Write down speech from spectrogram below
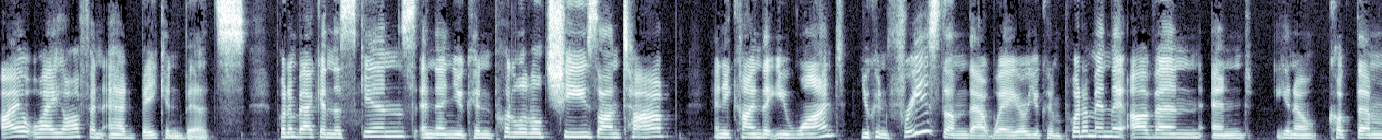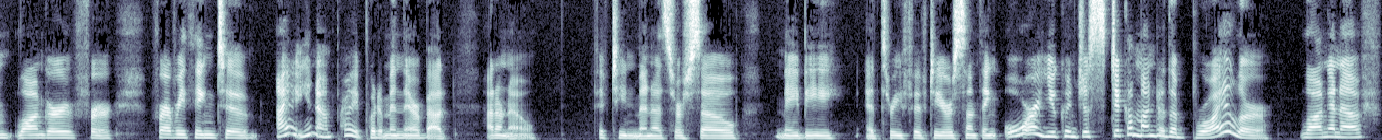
I, I often add bacon bits. Put them back in the skins, and then you can put a little cheese on top, any kind that you want. You can freeze them that way, or you can put them in the oven and you know cook them longer for for everything to. I you know probably put them in there about I don't know, fifteen minutes or so, maybe at 350 or something. Or you can just stick them under the broiler long enough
